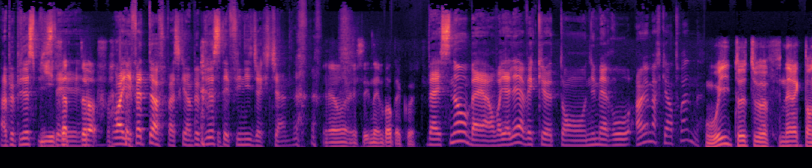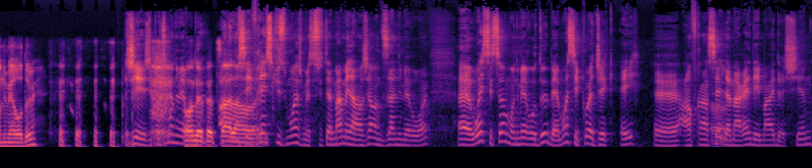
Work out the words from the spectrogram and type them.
un peu plus. Puis Il est fait tough. Ouais, il est fait tough parce qu'un peu plus, c'était fini, Jackie Chan. Ah ouais, c'est n'importe quoi. ben sinon, ben on va y aller avec euh, ton numéro 1, Marc-Antoine. Oui, toi, tu vas finir avec ton numéro 2. J'ai pas dit mon numéro On 2. a fait ça Ah, c'est vrai, excuse-moi, je me suis tellement mélangé en disant numéro 1. Euh, ouais, c'est ça, mon numéro 2, ben moi, c'est Project A, euh, en français, Ah. Le marin des mers de Chine.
